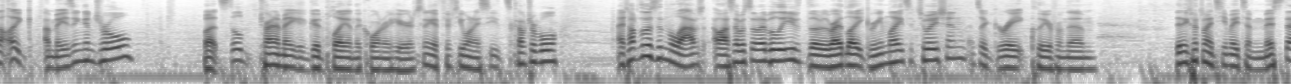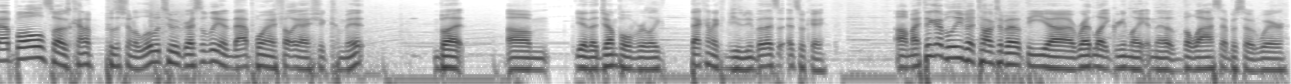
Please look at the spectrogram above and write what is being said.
not like amazing control, but still trying to make a good play in the corner here. I'm gonna get 51. I see it's comfortable. I talked about this in the last last episode, I believe, the red light green light situation. That's a great clear from them. Didn't expect my teammate to miss that ball, so I was kind of positioned a little bit too aggressively. At that point, I felt like I should commit, but um, yeah, that jump over like that kind of confused me, but that's that's okay. Um, I think I believe I talked about the uh, red light green light in the the last episode where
